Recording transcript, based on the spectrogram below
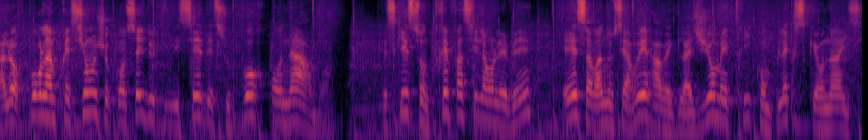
Alors pour l'impression, je conseille d'utiliser des supports en arbre parce qu'ils sont très faciles à enlever et ça va nous servir avec la géométrie complexe qu'on a ici.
